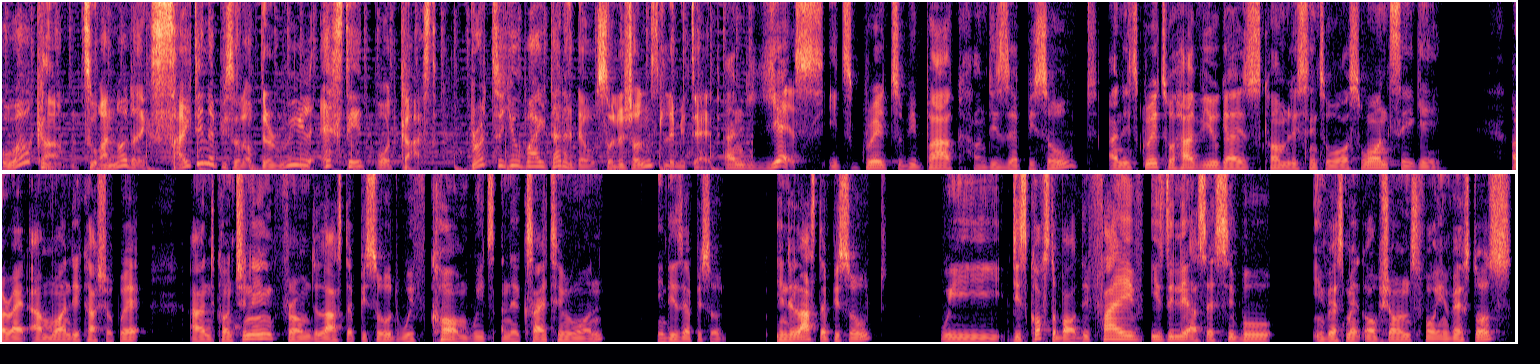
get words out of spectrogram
Welcome to another exciting episode of the Real Estate Podcast, brought to you by Danadel Solutions Limited. And yes, it's great to be back on this episode, and it's great to have you guys come listen to us once again. All right, I'm Wande Kashokwe, and continuing from the last episode, we've come with an exciting one in this episode. In the last episode, we discussed about the five easily accessible investment options for investors,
